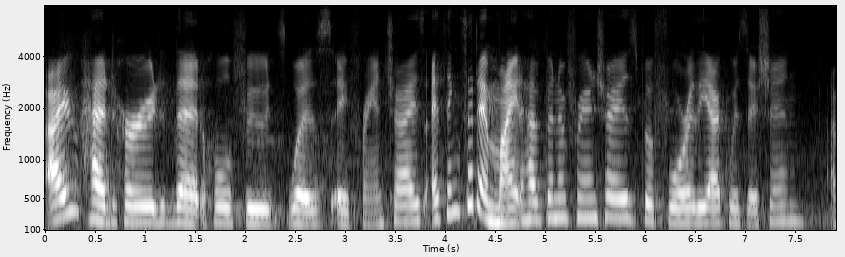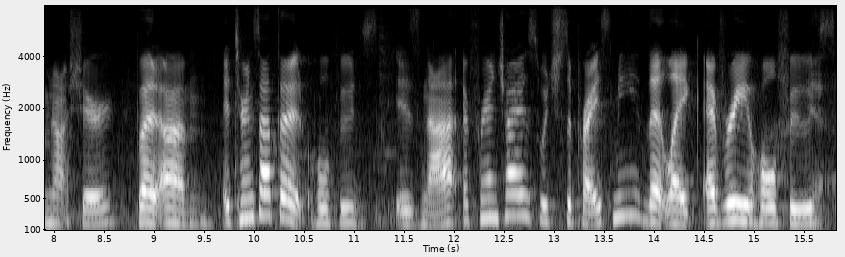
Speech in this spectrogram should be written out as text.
I had heard that Whole Foods was a franchise. I think that it might have been a franchise before the acquisition. I'm not sure. But um, it turns out that Whole Foods is not a franchise, which surprised me. That like every Whole Foods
